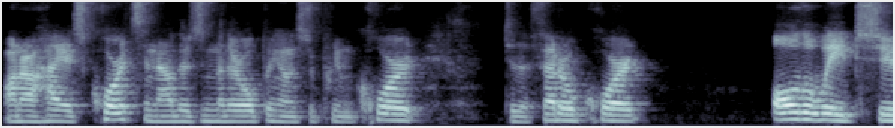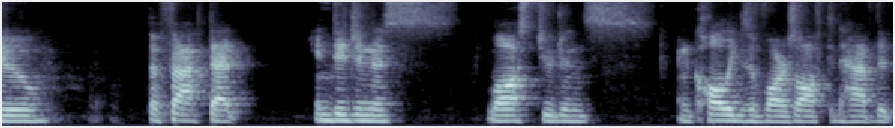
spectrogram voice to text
on our highest courts and now there's another opening on the Supreme Court to the federal court all the way to the fact that indigenous law students and colleagues of ours often have the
